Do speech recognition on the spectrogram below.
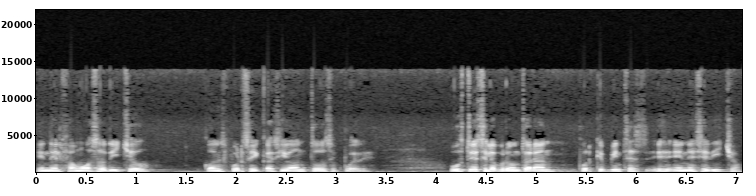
en el famoso dicho con esfuerzo y ocasión todo se puede. Ustedes se lo preguntarán, ¿por qué piensas e-, en ese dicho?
